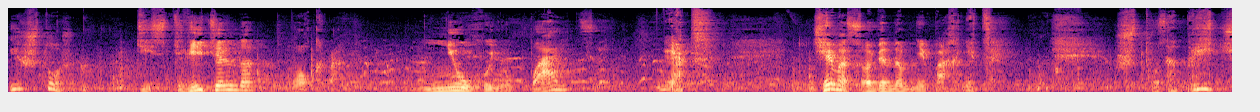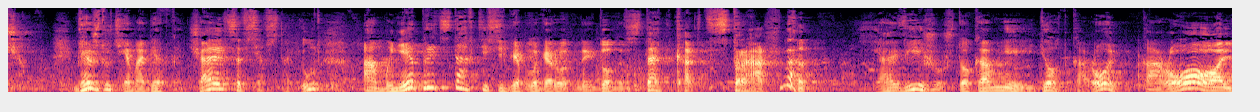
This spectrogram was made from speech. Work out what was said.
и что ж, действительно мокро. Нюхаю пальцы. Нет, чем особенным не пахнет. Что за притча? Между тем обед кончается, все встают, а мне, представьте себе, благородные доны, встать как-то страшно. Я вижу, что ко мне идет король, король,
